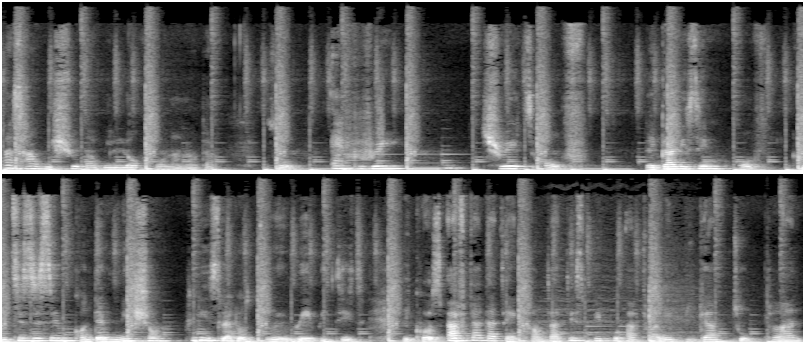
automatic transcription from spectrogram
That's how we show that we love one another. So every trait of legalism, of criticism, condemnation, please let us do away with it. Because after that encounter, these people actually began to plan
